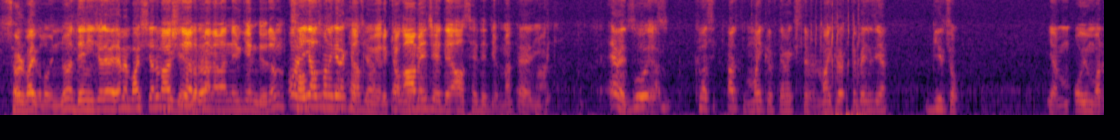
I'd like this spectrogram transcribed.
Survival oyununu deneyeceğiz. Evet hemen başlayalım. Başlıyorum ben hemen Nevgem diyorum. Oraya Salt- yazmana gerek yok Yazmama ya. gerek yok. A, B, C, D, A, S, D diyorum ben. Evet iyi peki. Evet bu klasik alt Minecraft demek istemiyorum. Minecraft'e benzeyen birçok yani oyun var.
